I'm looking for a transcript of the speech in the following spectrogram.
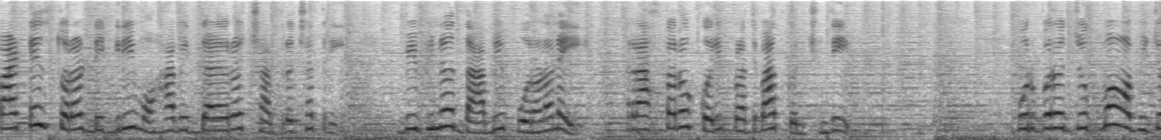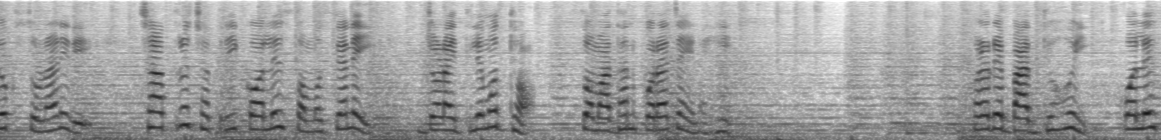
ପାଟେଶ୍ୱର ଡିଗ୍ରୀ ମହାବିଦ୍ୟାଳୟର ଛାତ୍ରଛାତ୍ରୀ ବିଭିନ୍ନ ଦାବି ପୂରଣ ନେଇ ରାସ୍ତାରୋକ କରି ପ୍ରତିବାଦ କରିଛନ୍ତି ପୂର୍ବର ଯୁଗ୍ମ ଅଭିଯୋଗ ଶୁଣାଣିରେ ଛାତ୍ରଛାତ୍ରୀ କଲେଜ ସମସ୍ୟା ନେଇ ଜଣାଇଥିଲେ ମଧ୍ୟ ସମାଧାନ କରାଯାଇ ନାହିଁ ଫଳରେ ବାଧ୍ୟ ହୋଇ କଲେଜ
